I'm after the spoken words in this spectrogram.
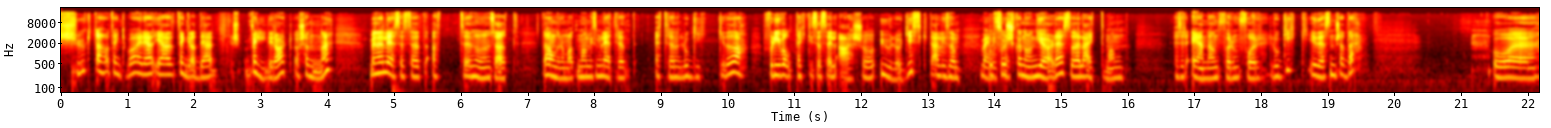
sjukt da, å tenke på. Jeg, jeg, tenker at det er veldig rart å skjønne. Men jeg leste et sted at noen sa at det handler om at man liksom leter etter en logikk i det. da. Fordi voldtekt i seg selv er så ulogisk. Det er mm. liksom, Hvorfor skal noen gjøre det? Så leiter man etter en eller annen form for logikk i det som skjedde. Og eh,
